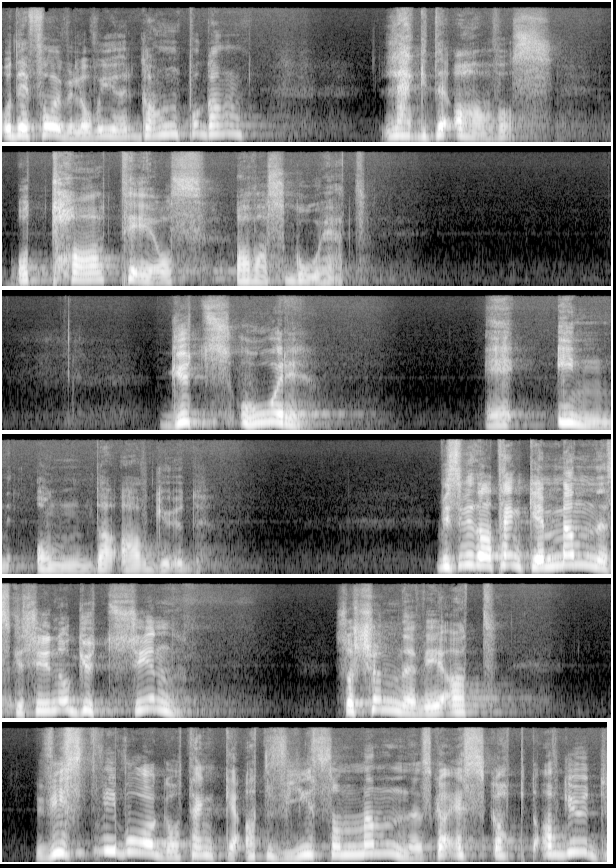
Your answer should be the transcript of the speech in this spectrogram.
og det får vi lov å gjøre gang på gang. Legg det av oss og ta til oss av hans godhet. Guds ord er innånda av Gud. Hvis vi da tenker menneskesyn og gudssyn, så skjønner vi at hvis vi våger å tenke at vi som mennesker er skapt av Gud,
